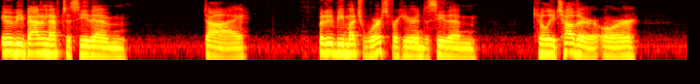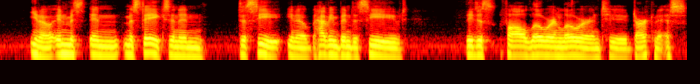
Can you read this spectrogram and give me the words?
it would be bad enough to see them die but it'd be much worse for Hurin to see them kill each other or you know in mis- in mistakes and in deceit you know having been deceived they just fall lower and lower into darkness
